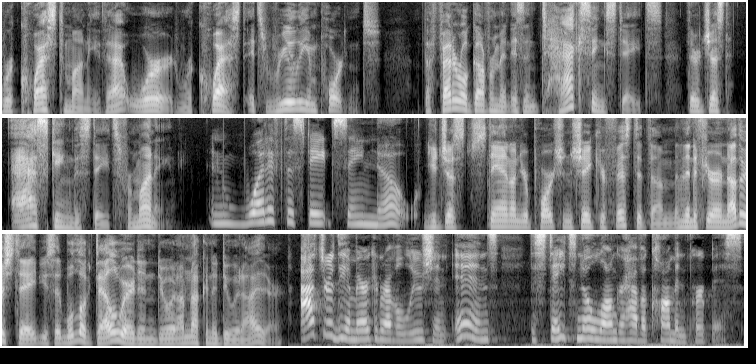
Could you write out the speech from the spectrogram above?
Request money, that word, request, it's really important. The federal government isn't taxing states, they're just asking the states for money. And what if the states say no? You just stand on your porch and shake your fist at them. And then if you're another state, you said, well, look, Delaware didn't do it. I'm not going to do it either. After the American Revolution ends, the states no longer have a common purpose.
